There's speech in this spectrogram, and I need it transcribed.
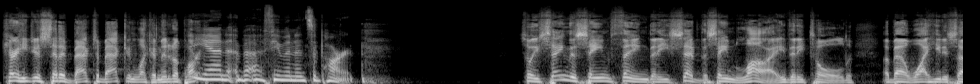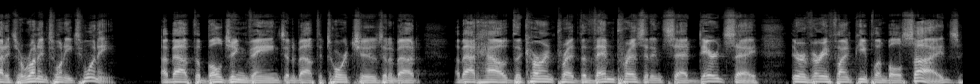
Carrie, he just said it back to back in like a minute apart. Yeah, about a few minutes apart. So he's saying the same thing that he said, the same lie that he told about why he decided to run in 2020, about the bulging veins and about the torches and about about how the current pre- the then president said, dared say, there are very fine people on both sides,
